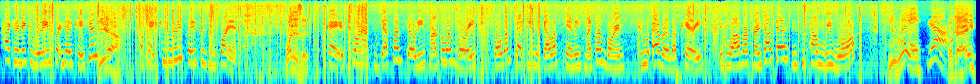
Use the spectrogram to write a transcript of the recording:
Hi, can I make a really important dedication? Yeah. Okay, can you really play this? This is important. What is it? Okay, it's going out to Jeff loves Jody, Marco loves Lori, Bo loves Becky, Miguel loves Tammy, Mike loves Lauren, to whoever loves Carrie, and to all of our friends out there, and you tell them we rule. You rule? Yeah. Okay.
